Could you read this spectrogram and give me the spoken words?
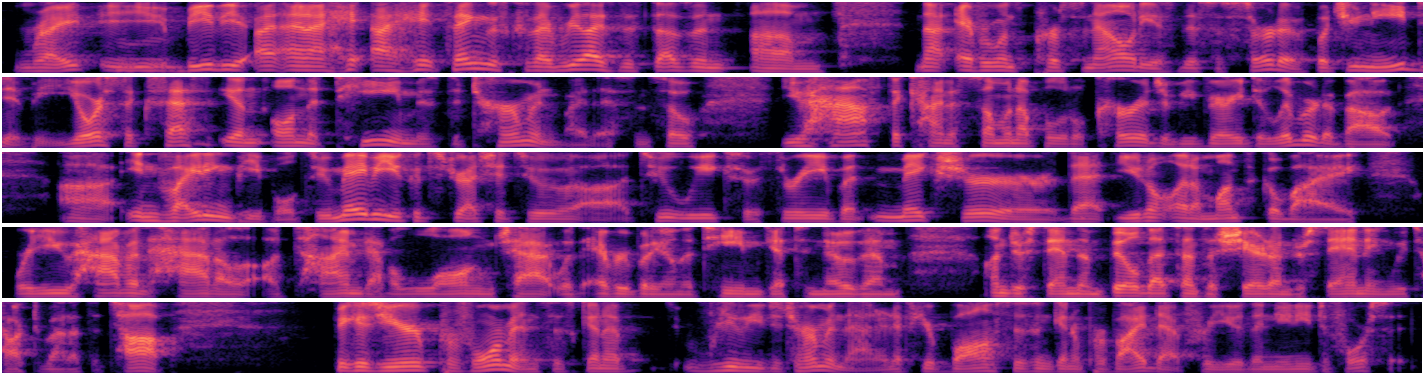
right? Mm-hmm. You be the and I I hate saying this because I realize this doesn't um not everyone's personality is this assertive, but you need to be. Your success in on the team is determined by this, and so you have to kind of summon up a little courage and be very deliberate about uh, inviting people to. Maybe you could stretch it to uh, two weeks or three, but make sure that you don't let a month go by where you haven't had a, a time to have a long chat with everybody on the team, get to know them, understand them, build that sense of shared understanding we talked about at the top because your performance is going to really determine that. And if your boss isn't going to provide that for you, then you need to force it.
